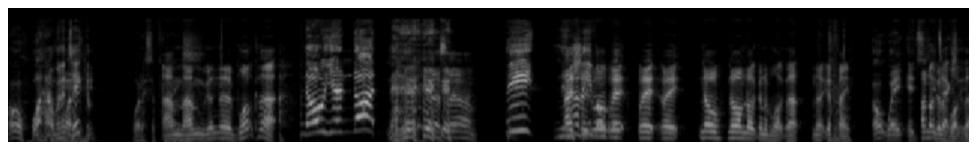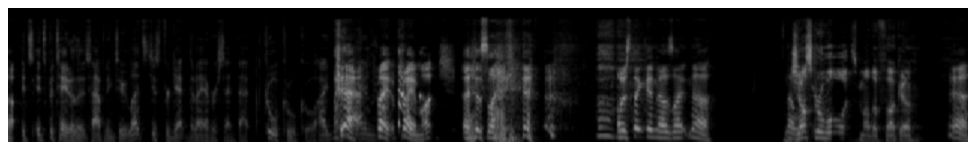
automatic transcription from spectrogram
Oh wow! I'm gonna what take a, them. What a surprise! I'm I'm gonna block that. No, you're not. yes, I am. See? Now Actually, they've well, wait, wait, wait. No, no, I'm not gonna block that. No, you're fine. Oh wait, it's I'm not it's gonna block that. It's it's potato that it's happening to. Let's just forget that I ever said that. Cool, cool, cool. I Yeah, I- pretty, pretty much. It's like I was thinking. I was like, no, no, Just rewards, motherfucker. yeah.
